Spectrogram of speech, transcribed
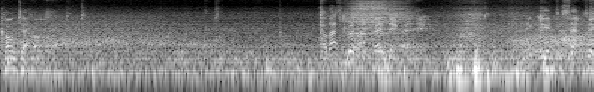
Kanté. Oh, that's good defending. Neatly intercepted.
